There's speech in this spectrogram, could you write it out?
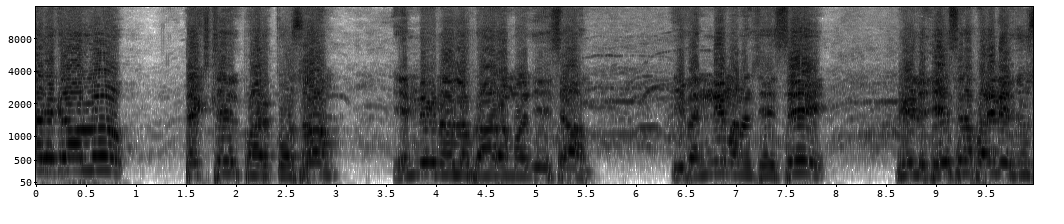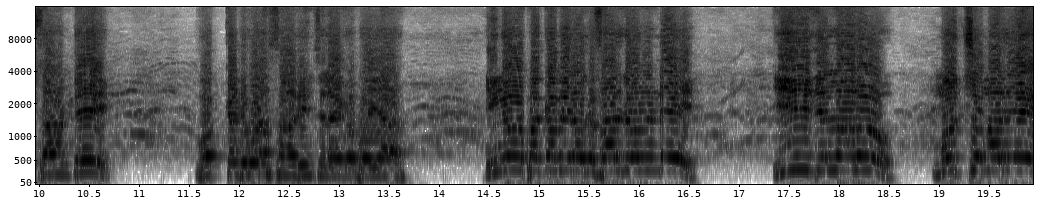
ఆరు ఎకరాల్లో టెక్స్టైల్ పార్క్ కోసం ఎన్నికనూరులో ప్రారంభం చేశాం. ఇవన్నీ మనం చేస్తే వీళ్ళు చేసిన పని మీరు చూస్తా ఉంటే ఒక్కటి కూడా సాధించలేకపోయారు ఇంకో పక్క మీరు ఒకసారి చూడండి. ఈ జిల్లాలో ముచ్చుమర్రి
